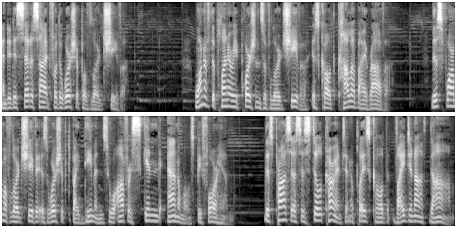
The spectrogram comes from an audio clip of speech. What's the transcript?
and it is set aside for the worship of Lord Shiva. One of the plenary portions of Lord Shiva is called Kala Bhairava. This form of Lord Shiva is worshipped by demons who offer skinned animals before him. This process is still current in a place called Vaidyanath Dham,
